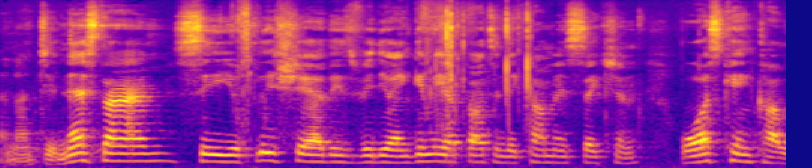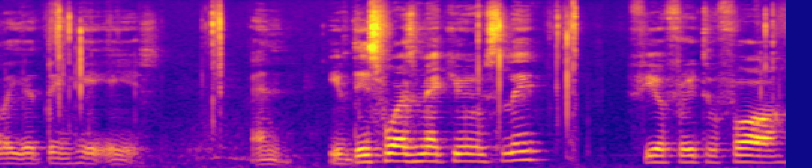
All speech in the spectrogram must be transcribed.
And until next time, see you. Please share this video and give me your thoughts in the comment section. What skin color you think he is? And if this words make you sleep, feel free to fall.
